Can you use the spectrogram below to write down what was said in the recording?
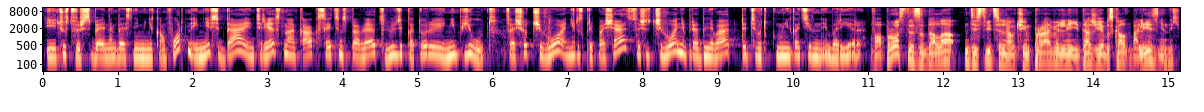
и чувствуешь себя иногда с ними некомфортно. И мне всегда интересно, как с этим справляются люди, которые не пьют. За счет чего они раскрепощаются, за счет чего они преодолевают вот эти вот коммуникативные когнитивные барьеры. Вопрос ты задала действительно очень правильный и даже, я бы сказал, болезненный.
